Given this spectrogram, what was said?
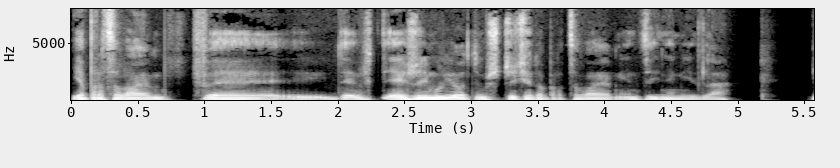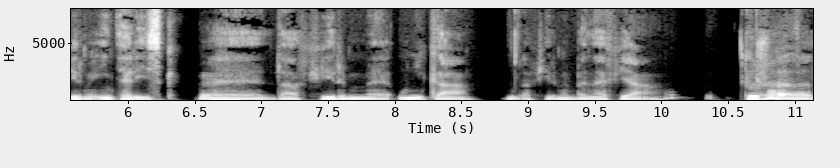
Ja pracowałem w, jeżeli mówiłem o tym szczycie, to pracowałem między innymi dla firmy Intelisk, e, dla firmy Unika, dla firmy Benefia, Duże,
